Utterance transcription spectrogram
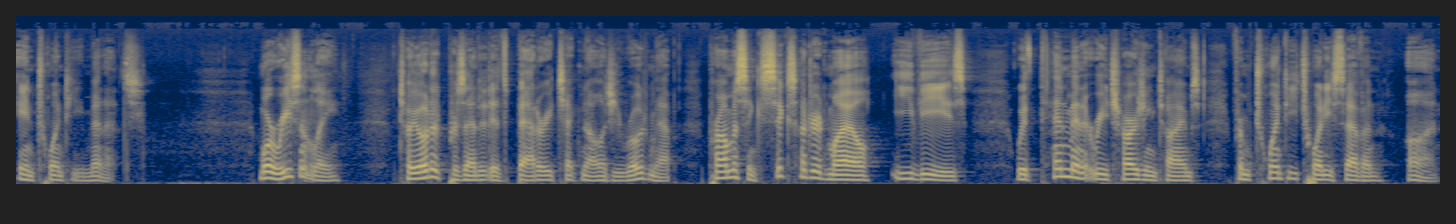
in 20 minutes. More recently, Toyota presented its battery technology roadmap, promising 600 mile EVs with 10 minute recharging times from 2027 on.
